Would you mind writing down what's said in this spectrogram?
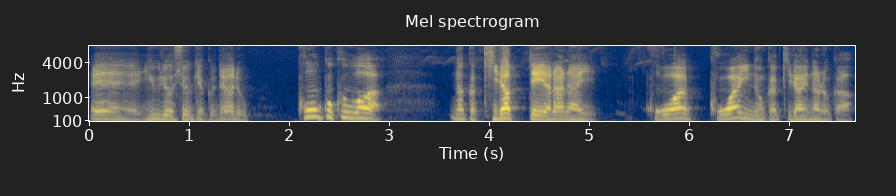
えー、有料集客である広告はなんか嫌ってやらない怖怖いのか嫌いなのか、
